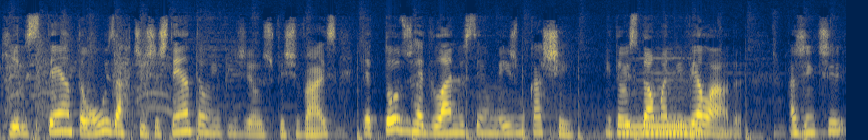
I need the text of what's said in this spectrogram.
que eles tentam, ou os artistas tentam impingir aos festivais, que é todos os headliners têm o mesmo cachê. Então isso dá uma nivelada. A gente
